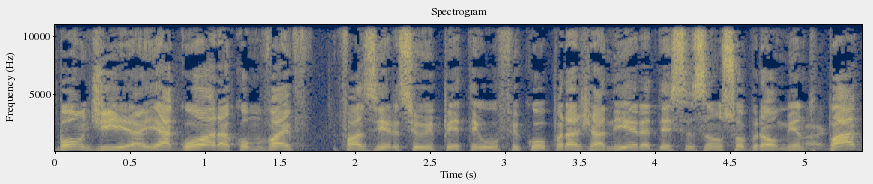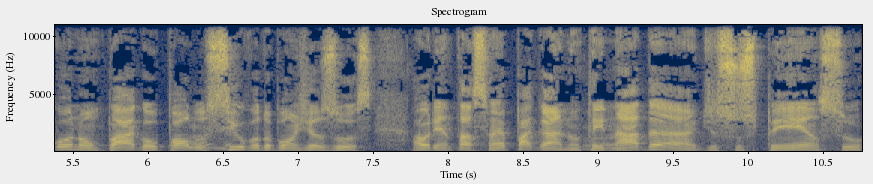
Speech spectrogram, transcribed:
Bom dia. E agora, como vai fazer se o IPTU ficou para janeiro? A decisão sobre o aumento paga, ou não paga? O Paulo Silva do Bom Jesus. A orientação é pagar, não tem nada de suspenso.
